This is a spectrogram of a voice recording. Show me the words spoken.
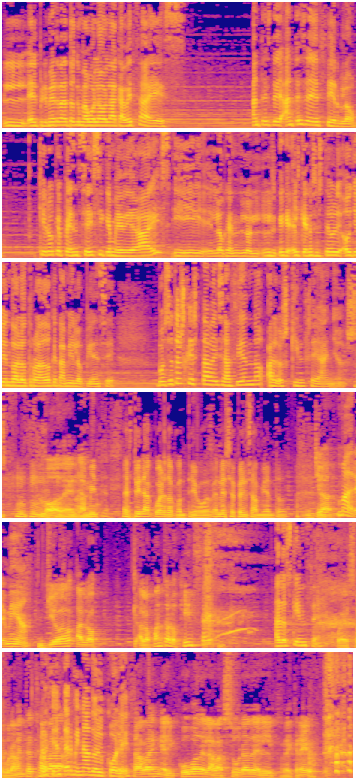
el primer dato que me ha volado la cabeza es antes de antes de decirlo. Quiero que penséis y que me digáis y lo que lo- el que nos esté oyendo al otro lado que también lo piense. ¿Vosotros qué estabais haciendo a los 15 años? Joder, ya- A mí estoy de acuerdo contigo en ese pensamiento. Yo, Madre mía, yo a los... ¿A los cuántos? ¿A los 15? a los 15. Pues seguramente estaba... Recién terminado el cole. Estaba en el cubo de la basura del recreo.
